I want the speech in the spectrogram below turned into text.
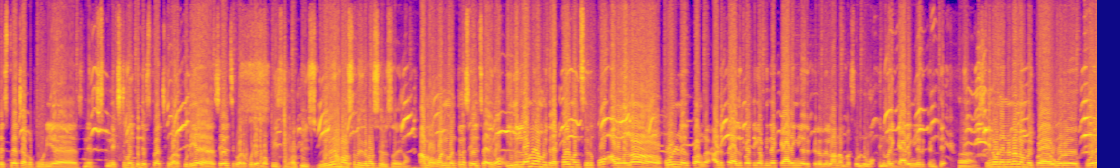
டிஸ்பேச் ஆகக்கூடிய நெக்ஸ்ட் நெக்ஸ்ட் மந்த் டிஸ்பேச்சுக்கு வரக்கூடிய சேல்ஸ்க்கு வரக்கூடிய பப்பீஸ் puppies. ஒரே மாசத்துல இதெல்லாம் சேல்ஸ் ஆயிரும். ஆமா ஒன் மந்த்ல சேல்ஸ் ஆயிரும். இது இல்லாம நம்மளுக்கு ரெக்குவயர்மெண்ட்ஸ் இருக்கும். அவங்க எல்லாம் ஹோல்ட்ல இருப்பாங்க. அடுத்து அது பாத்தீங்க அப்படின்னா கேரிங்ல இருக்கிறதெல்லாம் நம்ம சொல்லுவோம். இந்த மாதிரி கேரிங்ல இருக்குன்ட்டு. இன்னொன்னு என்னன்னா நம்ம இப்ப ஒரு ஒரு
